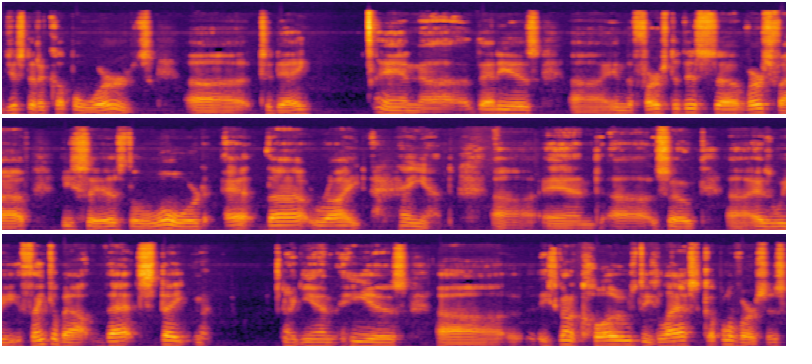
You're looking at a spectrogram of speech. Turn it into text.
just at a couple words uh, today, and uh, that is uh, in the first of this verse 5, he says, The Lord at thy right hand. Uh, and uh, so, uh, as we think about that statement, again, he is he's going to close these last couple of verses.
